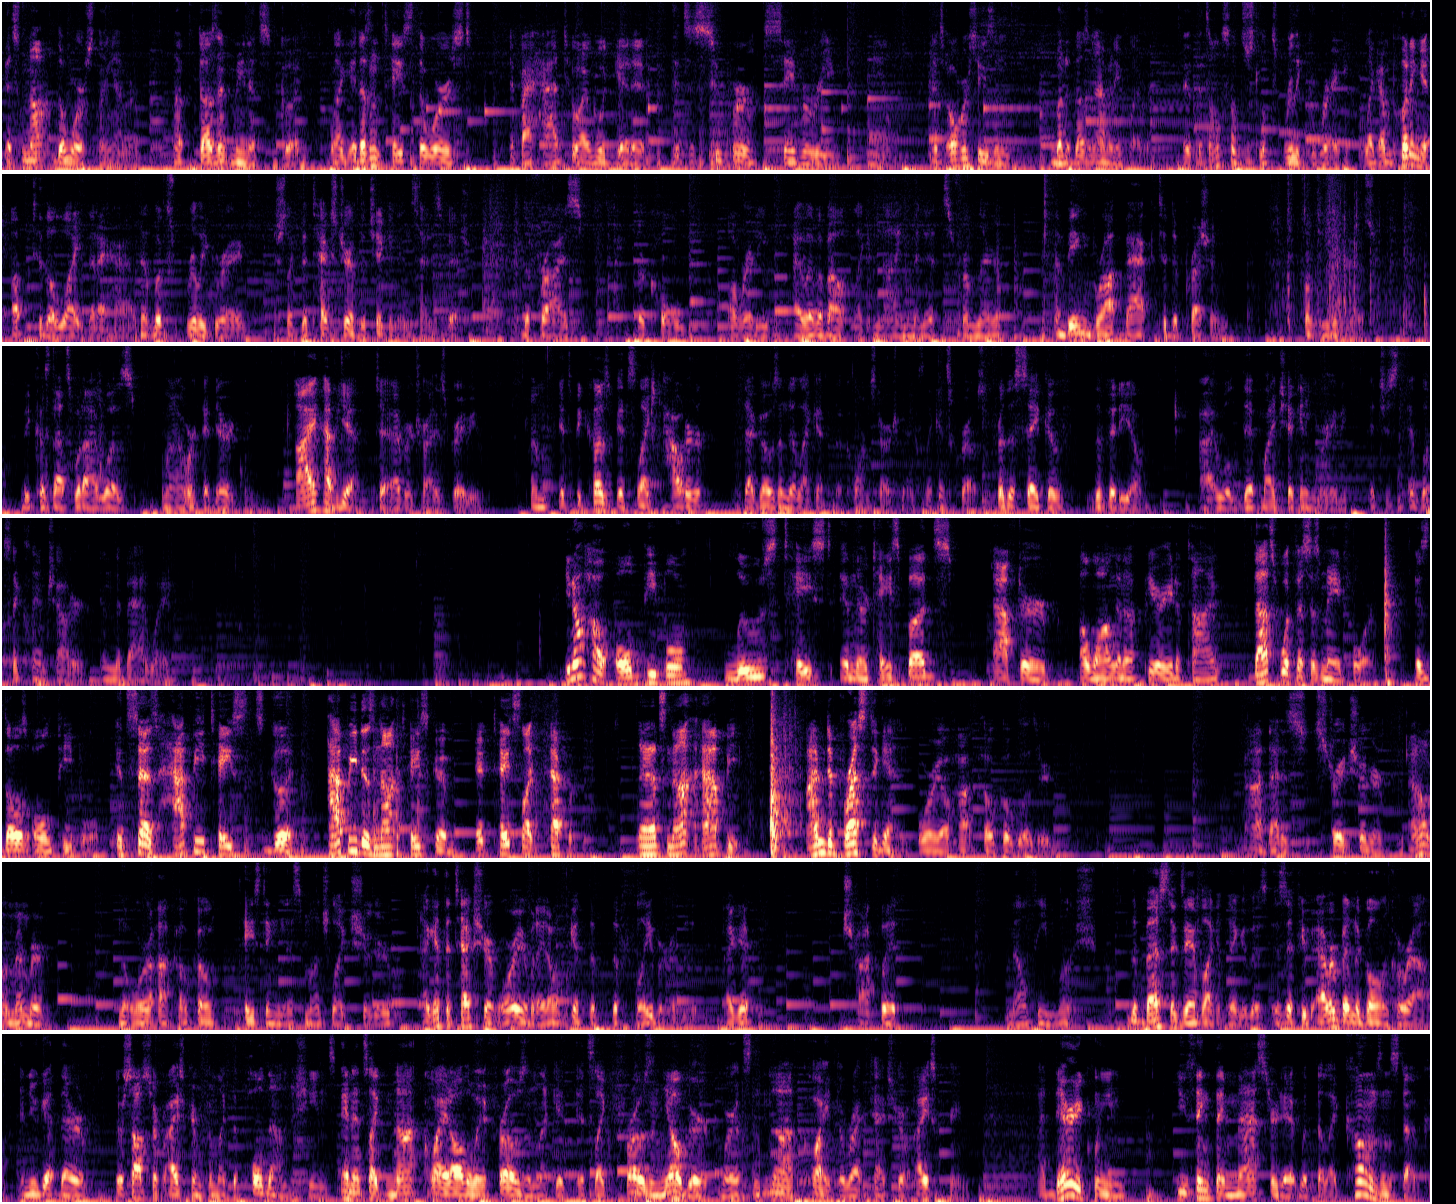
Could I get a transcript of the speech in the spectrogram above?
It's not the worst thing ever. That doesn't mean it's good. Like, it doesn't taste the worst. If I had to, I would get it. It's a super savory meal. It's overseasoned, but it doesn't have any flavor. It, it also just looks really gray. Like, I'm putting it up to the light that I have. It looks really gray. Just like the texture of the chicken inside is fish. The fries, they're cold already. I live about like nine minutes from there. I'm being brought back to depression from eating this because that's what I was when I worked at Dairy Queen. I have yet to ever try this gravy. Um, it's because it's like powder that goes into like a, a cornstarch mix. Like it's gross. For the sake of the video, I will dip my chicken in gravy. It just it looks like clam chowder in the bad way. You know how old people lose taste in their taste buds after a long enough period of time? That's what this is made for. Is those old people. It says happy tastes good. Happy does not taste good. It tastes like pepper. It's not happy. I'm depressed again. Oreo hot cocoa blizzard. God, that is straight sugar. I don't remember the Oreo hot cocoa tasting this much like sugar. I get the texture of Oreo, but I don't get the, the flavor of it. I get chocolate melty mush. The best example I can think of this is if you've ever been to Golden Corral and you get their their soft serve ice cream from like the pull down machines and it's like not quite all the way frozen like it, it's like frozen yogurt where it's not quite the right texture of ice cream. At Dairy Queen, you think they mastered it with the like cones and stuff.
